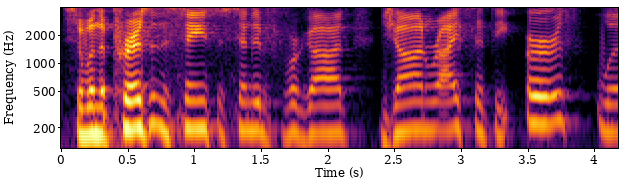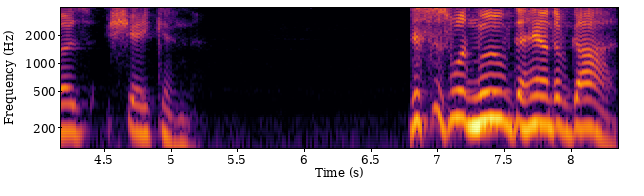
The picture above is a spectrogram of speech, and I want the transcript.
So when the prayers of the saints ascended before God, John writes that the earth was shaken. This is what moved the hand of God.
